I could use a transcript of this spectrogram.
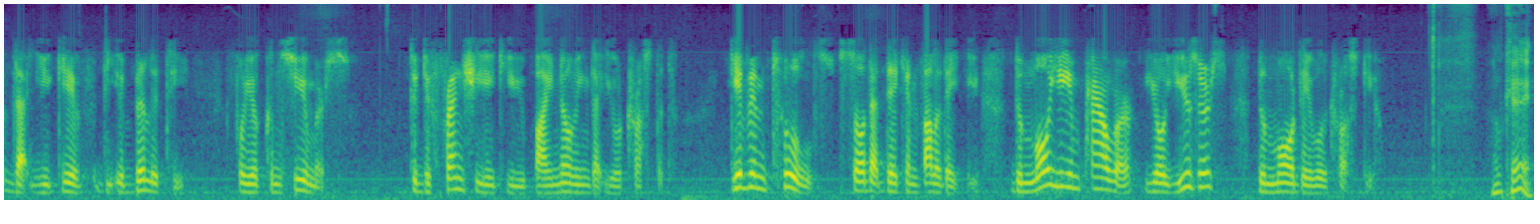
that you give the ability for your consumers to differentiate you by knowing that you're trusted. Give them tools so that they can validate you. The more you empower your users, the more they will trust you. Okay.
